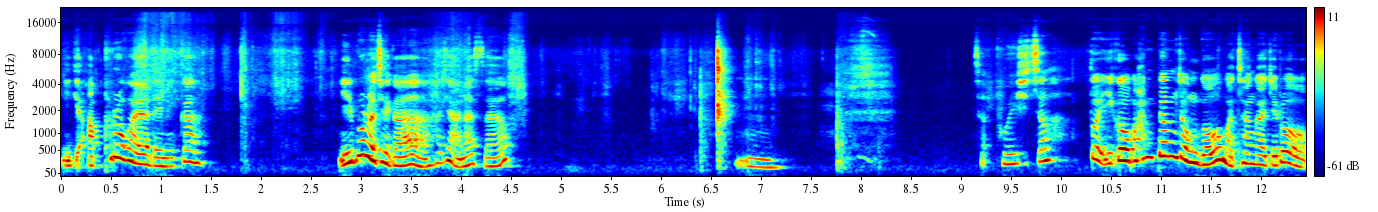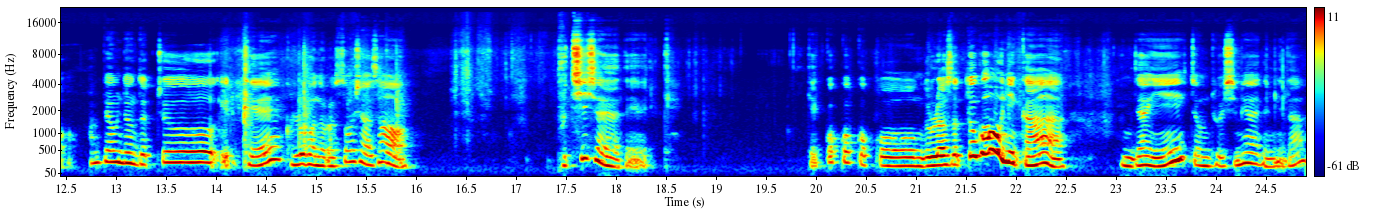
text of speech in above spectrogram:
이게 앞으로 가야 되니까 일부러 제가 하지 않았어요. 음. 자, 보이시죠? 또 이거 한 뼘 정도 마찬가지로 한 뼘 정도 쭉 이렇게 글루건으로 쏘셔서 붙이셔야 돼요. 이렇게. 이렇게 꼭꼭꼭꼭 눌러서 뜨거우니까 굉장히 좀 조심해야 됩니다.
